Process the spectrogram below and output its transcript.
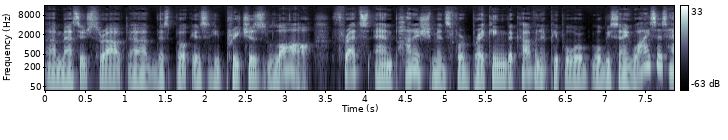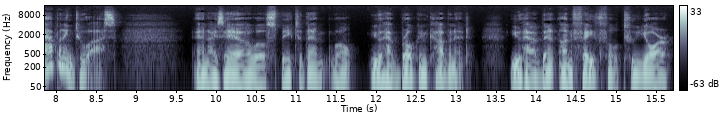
uh, message throughout uh, this book is he preaches law, threats, and punishments for breaking the covenant. People will, will be saying, Why is this happening to us? And Isaiah will speak to them, Well, you have broken covenant. You have been unfaithful to your,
